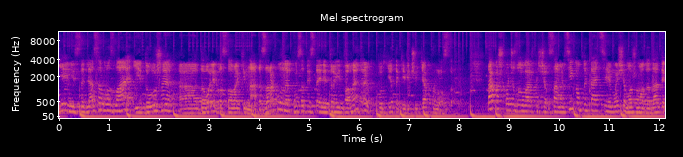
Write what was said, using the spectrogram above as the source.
є місце для санвузла і дуже е, доволі простора кімната. За рахунок висоти стелі 3,2 метри тут є таке відчуття просто. Також хочу зауважити, що саме в цій комплектації ми ще можемо додати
